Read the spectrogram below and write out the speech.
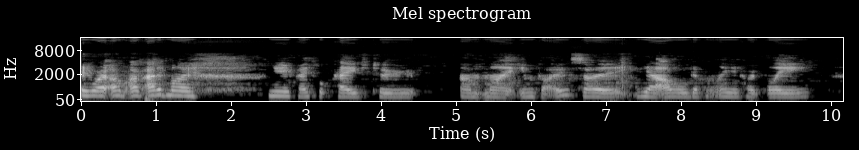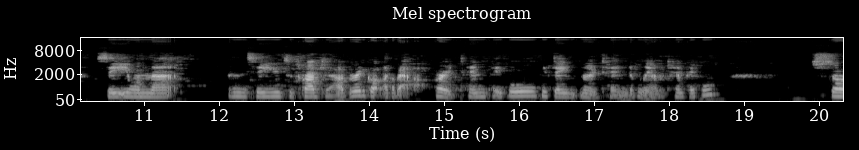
Anyway, um, I've added my new Facebook page to um my info, so yeah, I will definitely, hopefully, see you on that and see you subscribe to that. I've already got like about probably 10 people, 15, no, 10, definitely under 10 people. So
